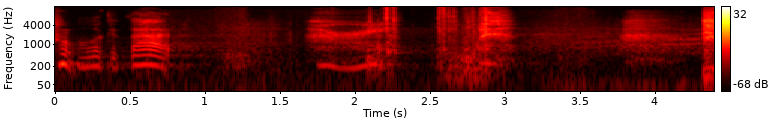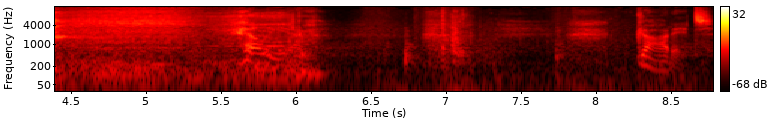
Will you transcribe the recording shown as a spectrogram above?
Look at that. All right. Hell yeah. Got it.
